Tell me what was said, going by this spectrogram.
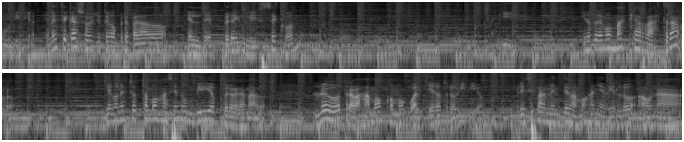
un vídeo. En este caso yo tengo preparado el de Bravely Second. Aquí. Y no tenemos más que arrastrarlo. Ya con esto estamos haciendo un vídeo programado. Luego trabajamos como cualquier otro vídeo. Principalmente vamos a añadirlo a una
